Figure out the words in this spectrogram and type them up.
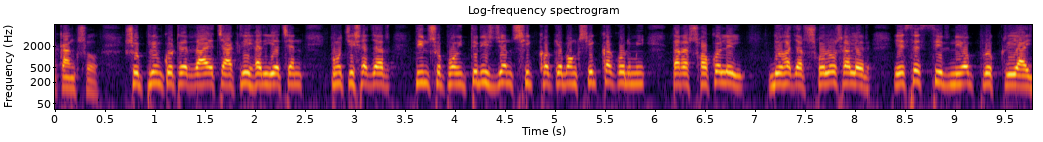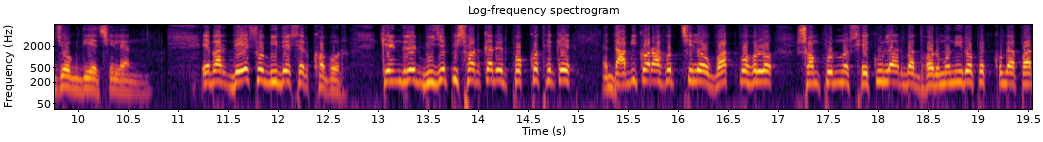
একাংশ। সুপ্রিম কোর্টের রায়ে চাকরি হারিয়েছেন পঁচিশ হাজার তিনশো জন শিক্ষক এবং শিক্ষাকর্মী। তারা সকলেই দু হাজার ষোলো সালের এসএসসির নিয়োগ প্রক্রিয়ায় যোগ দিয়েছিলেন। এবার দেশ ও বিদেশের খবর। কেন্দ্রের বিজেপি সরকারের পক্ষ থেকে দাবি করা হচ্ছিল, ওয়াকফ হল সম্পূর্ণ সেকুলার বা ধর্মনিরপেক্ষ ব্যাপার।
